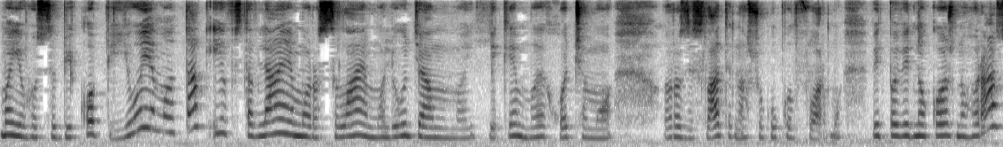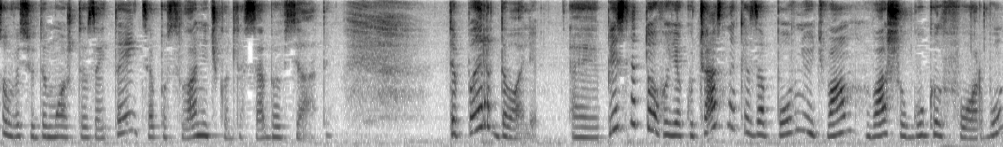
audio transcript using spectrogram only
Ми його собі копіюємо, так і вставляємо, розсилаємо людям, яким ми хочемо розіслати нашу Google форму. Відповідно, кожного разу ви сюди можете зайти і це посиланнячко для себе взяти. Тепер далі. Е, Після того, як учасники заповнюють вам вашу Google форму,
